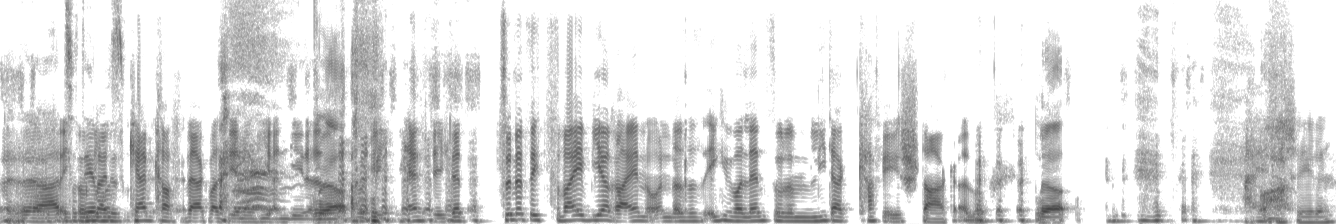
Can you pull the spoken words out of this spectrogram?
Ja, das ist echt so ein kleines Kernkraftwerk, was die Energie angeht. Also Ja. Wirklich heftig. Der zündet sich zwei Bier rein und das ist äquivalent zu einem Liter Kaffee stark. Also, Ja. alter Schwede.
